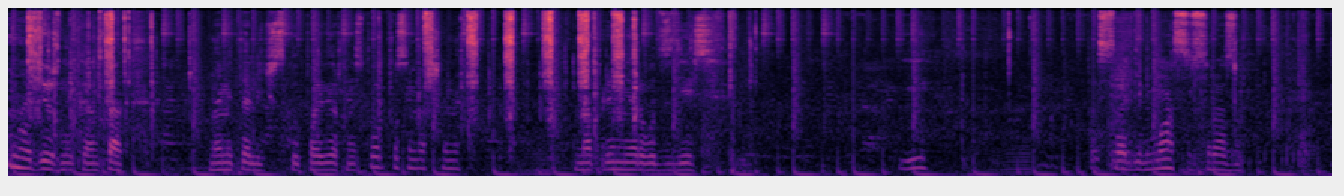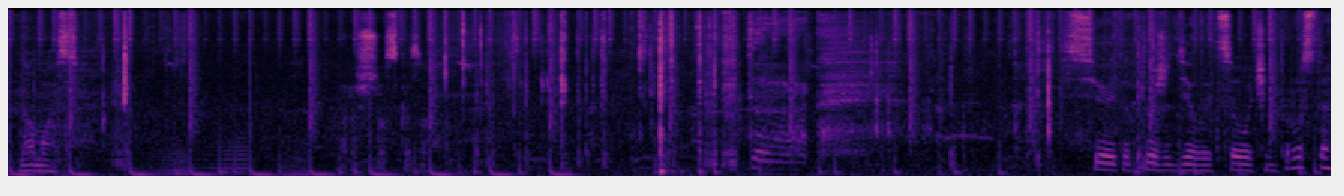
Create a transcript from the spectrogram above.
надежный контакт на металлическую поверхность корпуса машины. Например, вот здесь. И посадим массу сразу на массу. Хорошо сказал. Так. Все это тоже делается очень просто.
